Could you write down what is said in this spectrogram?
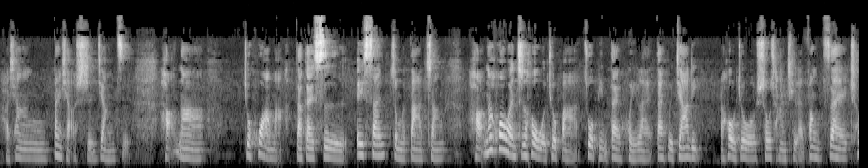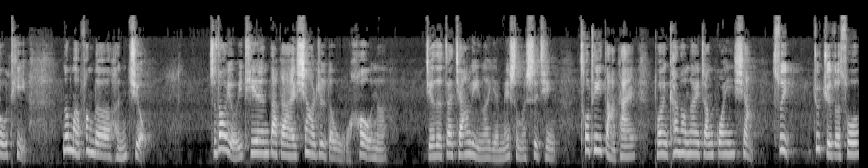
好像半小时这样子。好，那。就画嘛，大概是 A 三这么大张。好，那画完之后，我就把作品带回来，带回家里，然后就收藏起来，放在抽屉。那么放了很久，直到有一天，大概夏日的午后呢，觉得在家里呢也没什么事情，抽屉一打开，突然看到那一张观音像，所以就觉得说，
